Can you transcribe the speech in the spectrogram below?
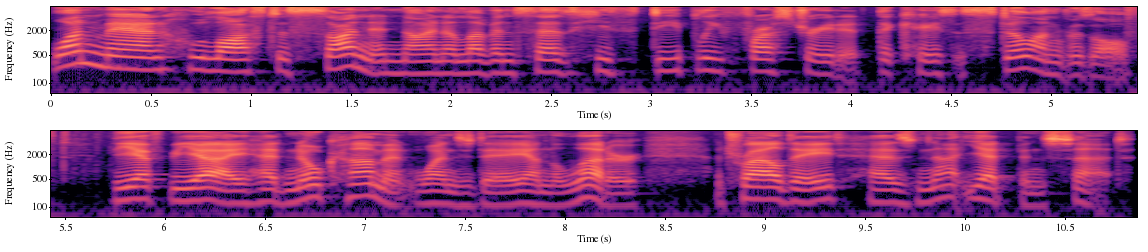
One man who lost his son in 9 11 says he's deeply frustrated. The case is still unresolved. The FBI had no comment Wednesday on the letter. A trial date has not yet been set.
